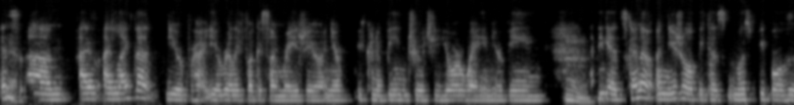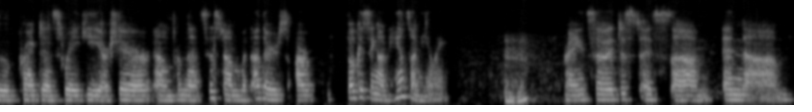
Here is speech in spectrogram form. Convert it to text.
It's yeah. um, I, I like that you're you're really focused on Reiju and you're you're kind of being true to your way and your being. Mm. I think it's kind of unusual because most people who practice Reiki or share um, from that system with others are focusing on hands-on healing. Mm-hmm. Right. So it just it's um, and um,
